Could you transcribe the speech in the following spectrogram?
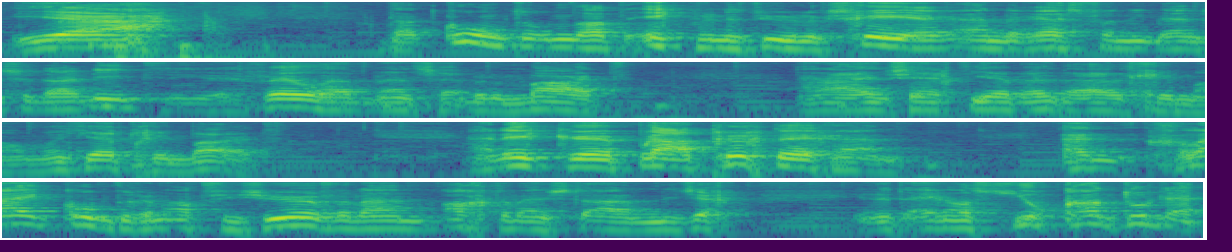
Ja, dat komt omdat ik me natuurlijk scheer en de rest van die mensen daar niet. Veel mensen hebben een baard. En hij zegt, je bent eigenlijk geen man, want je hebt geen baard. En ik uh, praat terug tegen hem. En gelijk komt er een adviseur van hem achter mij staan en die zegt in het Engels, you can't do that.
